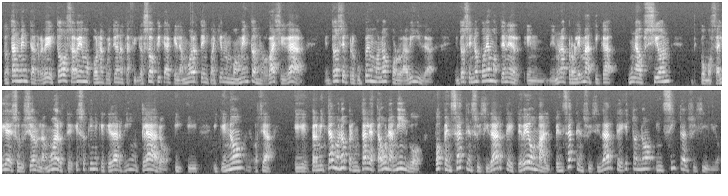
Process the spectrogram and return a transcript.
totalmente al revés. Todos sabemos por una cuestión hasta filosófica que la muerte en cualquier momento nos va a llegar. Entonces preocupémonos por la vida, entonces no podemos tener en, una problemática una opción como salida de solución la muerte. Eso tiene que quedar bien claro y, que no, o sea, eh, permitámonos preguntarle hasta a un amigo, ¿vos pensaste en suicidarte? Te veo mal, ¿pensaste en suicidarte? Esto no incita al suicidio.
